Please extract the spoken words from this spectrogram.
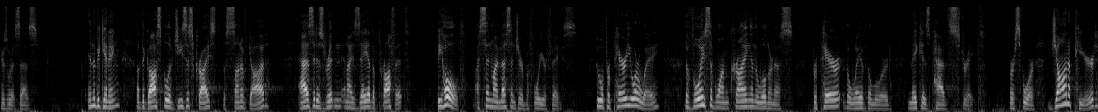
Here's what it says In the beginning of the gospel of Jesus Christ, the Son of God, as it is written in Isaiah the prophet, Behold, I send my messenger before your face, who will prepare your way, the voice of one crying in the wilderness Prepare the way of the Lord, make his paths straight. Verse 4 John appeared,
